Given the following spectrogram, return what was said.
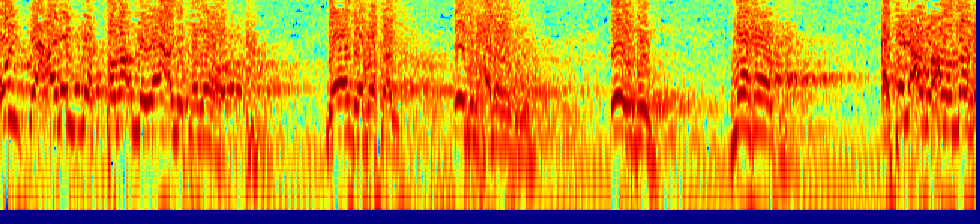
قلت علي الطلاق ما يعلي طلاق. يا أبي بطل إيه الحلاوة دي؟ إيه دي؟ ما هذا؟ أتلعب على الله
